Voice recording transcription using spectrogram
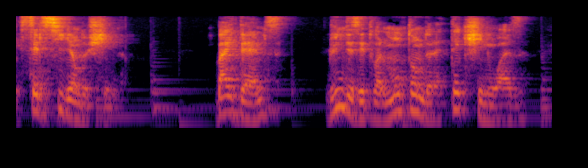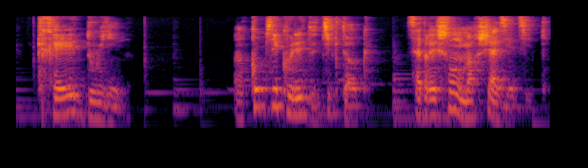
Et celle-ci vient de Chine. ByteDance, l'une des étoiles montantes de la tech chinoise, crée Douyin, un copier-coller de TikTok s'adressant au marché asiatique.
